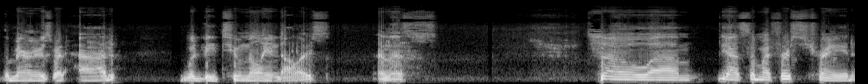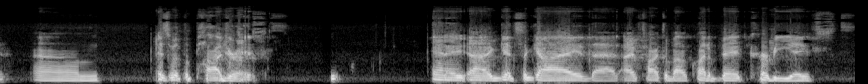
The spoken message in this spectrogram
the Mariners would add would be two million dollars in this. So um, yeah, so my first trade um, is with the Padres, and it uh, gets a guy that I've talked about quite a bit, Kirby Yates,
